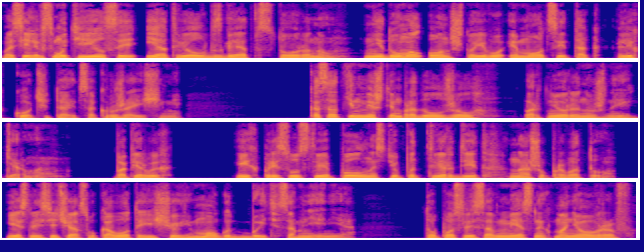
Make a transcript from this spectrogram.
Васильев смутился и отвел взгляд в сторону. Не думал он, что его эмоции так легко читаются окружающими. Касаткин меж тем продолжил. «Партнеры нужны, Герман. Во-первых, их присутствие полностью подтвердит нашу правоту. Если сейчас у кого-то еще и могут быть сомнения, то после совместных маневров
